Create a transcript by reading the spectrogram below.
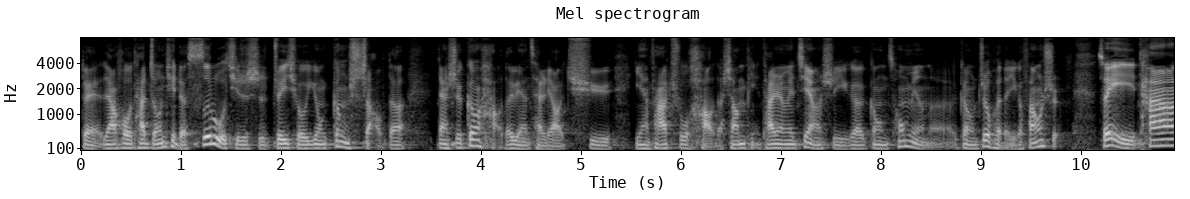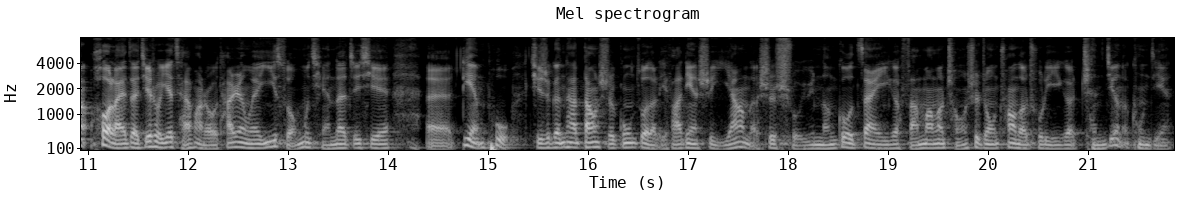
对，然后它整体的思路其实是追求用更少的。但是更好的原材料去研发出好的商品，他认为这样是一个更聪明的、更智慧的一个方式。所以他后来在接受一些采访的时候，他认为伊索目前的这些呃店铺，其实跟他当时工作的理发店是一样的，是属于能够在一个繁忙的城市中创造出了一个沉静的空间，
